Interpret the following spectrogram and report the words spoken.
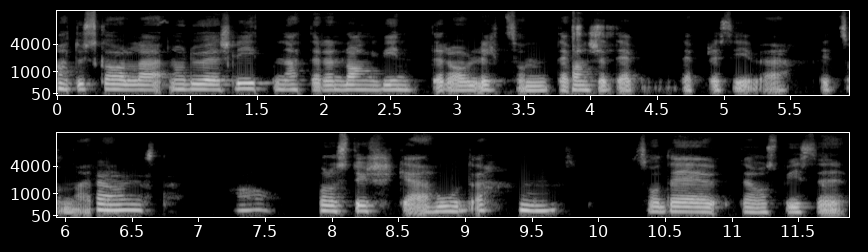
At du skal, eh, når du er sliten etter en lang vinter og litt sånn det, kanskje det depressive litt sånn der, Ja, just det. Wow. For å styrke hodet. Mm. Så det, det å spise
